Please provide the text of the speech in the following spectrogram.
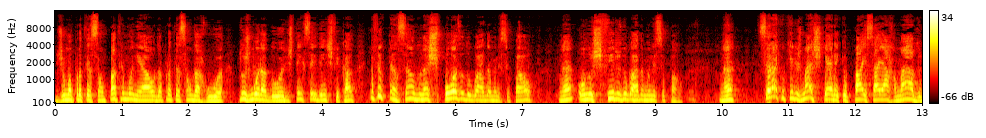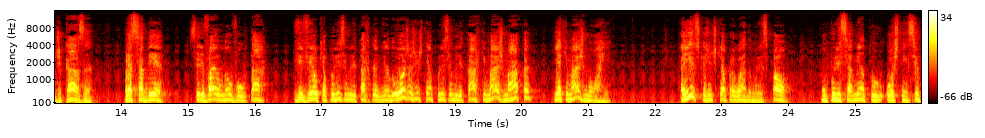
de uma proteção patrimonial, da proteção da rua, dos moradores, tem que ser identificado. Eu fico pensando na esposa do guarda municipal, né, ou nos filhos do guarda municipal. Né? Será que o que eles mais querem é que o pai saia armado de casa para saber se ele vai ou não voltar? Viver o que a Polícia Militar está vivendo. Hoje a gente tem a Polícia Militar que mais mata e a que mais morre. É isso que a gente quer para a Guarda Municipal? Um policiamento ostensivo?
